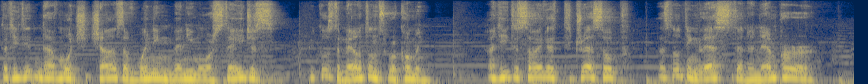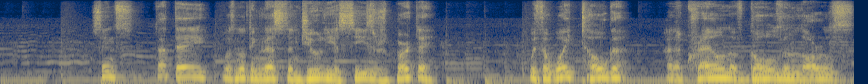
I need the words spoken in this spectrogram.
that he didn't have much chance of winning many more stages because the mountains were coming, and he decided to dress up as nothing less than an emperor. Since that day was nothing less than Julius Caesar's birthday. With a white toga and a crown of golden laurels,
